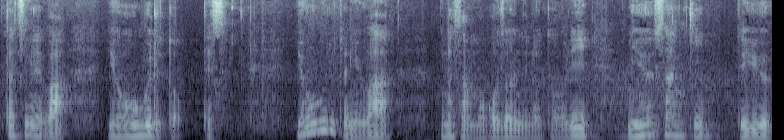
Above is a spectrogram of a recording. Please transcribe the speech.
二つ目は、ヨーグルトです。ヨーグルトには、皆さんもご存知の通り、乳酸菌という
